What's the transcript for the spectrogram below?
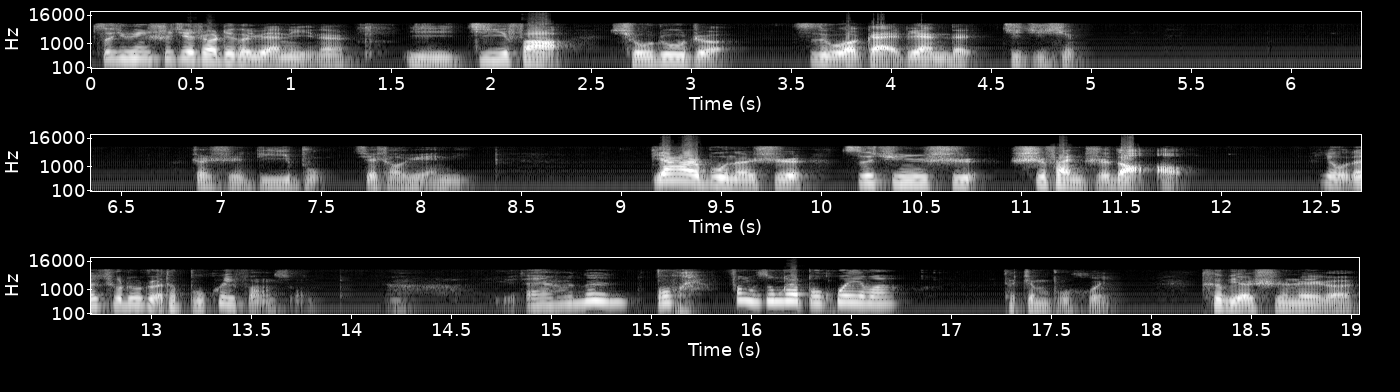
咨询师介绍这个原理呢，以激发求助者自我改变的积极性。这是第一步，介绍原理。第二步呢是咨询师示范指导。有的求助者他不会放松，大家说那不放松还不会吗？他真不会，特别是那个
